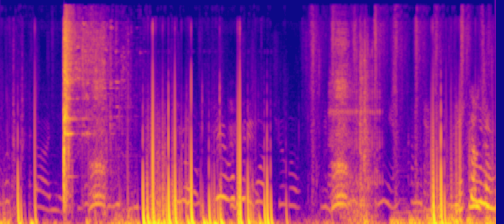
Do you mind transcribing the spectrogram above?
воспитання? Я його побачила. Ко мне.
